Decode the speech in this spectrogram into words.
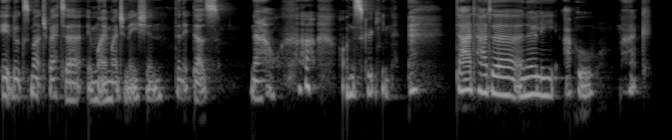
It looks much better in my imagination than it does now on screen. Dad had a, an early Apple Mac,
